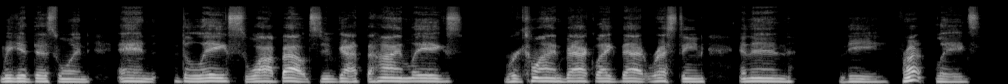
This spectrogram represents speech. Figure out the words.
we get this one and the legs swap out. So you've got the hind legs reclined back like that, resting, and then the front legs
